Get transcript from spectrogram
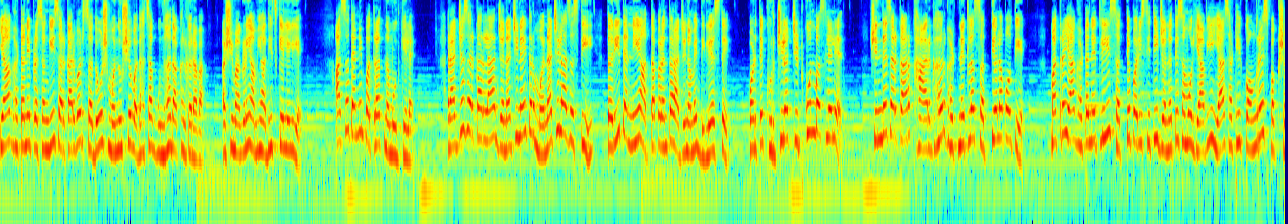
या घटनेप्रसंगी सरकारवर सदोष मनुष्यवधाचा गुन्हा दाखल करावा. अशी मागणी आम्ही आधीच केलेली आहे. असं त्यांनी पत्रात नमूद केलंय. राज्य सरकारला जनाची नाही तर मनाची लाज असती तरी त्यांनी आतापर्यंत राजीनामे दिले असते. पण ते खुर्चीला चिटकून बसलेले आहेत. शिंदे सरकार खारघर घटनेतलं सत्य लपवतीये. मात्र या घटनेतली सत्य परिस्थिती जनतेसमोर यावी यासाठी काँग्रेस पक्ष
